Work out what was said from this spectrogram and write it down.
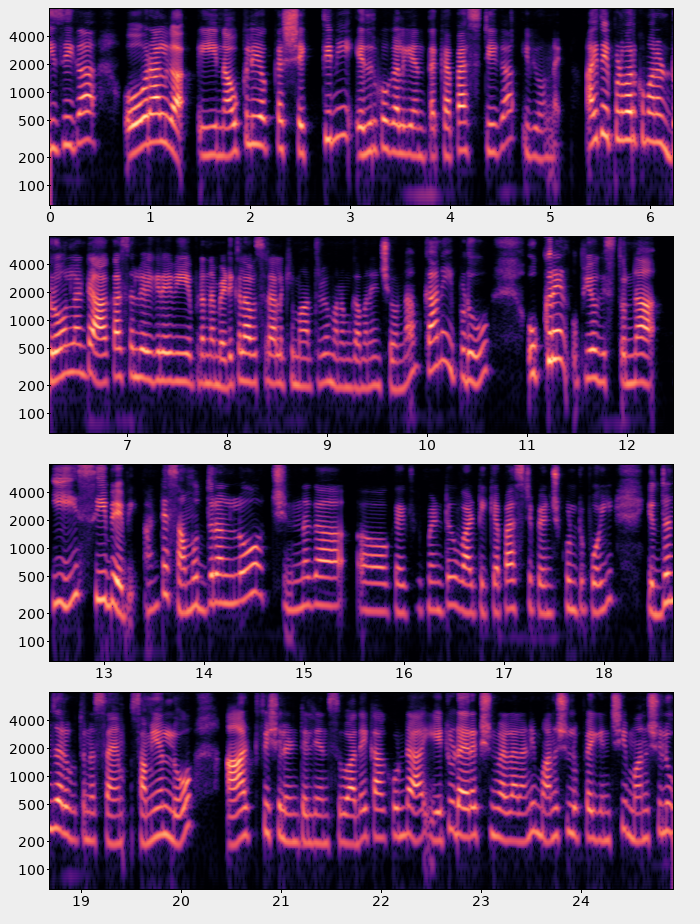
ఈజీగా ఓవరాల్గా ఈ నౌకల యొక్క శక్తిని ఎదుర్కోగలిగేంత కెపాసిటీగా ఇవి ఉన్నాయి. అయితే ఇప్పటి వరకు మనం డ్రోన్లు అంటే ఆకాశంలో ఎగిరేవి ఎప్పుడన్నా మెడికల్ అవసరాలకి మాత్రమే మనం గమనించి ఉన్నాం. కానీ ఇప్పుడు ఉక్రెయిన్ ఉపయోగిస్తున్న ఈ సీబేబీ అంటే సముద్రంలో చిన్నగా ఒక ఎక్విప్మెంట్ వాటి కెపాసిటీ పెంచుకుంటూ పోయి యుద్ధం జరుగుతున్న సమయంలో ఆర్టిఫిషియల్ ఇంటెలిజెన్స్ అదే కాకుండా ఎటు డైరెక్షన్ వెళ్ళాలని మనుషులు ఉపయోగించి మనుషులు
